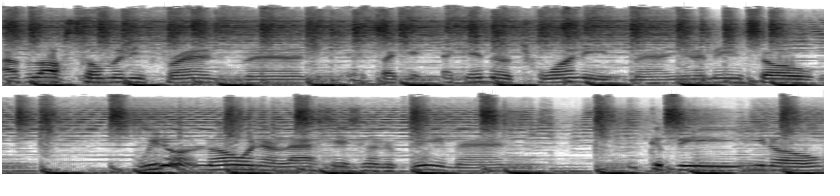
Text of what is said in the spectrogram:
I've lost so many friends, man. It's like like in their 20s, man. You know what I mean? So we don't know when our last day is gonna be, man. It could be, you know,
